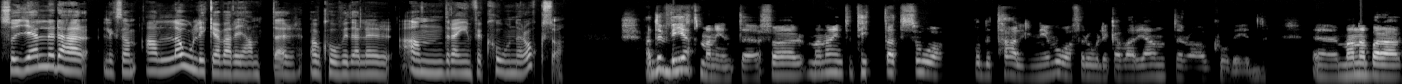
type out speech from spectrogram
Så gäller det här liksom alla olika varianter av covid eller andra infektioner också? Ja, det vet man inte, för man har inte tittat så på detaljnivå för olika varianter av covid. Eh, man har bara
